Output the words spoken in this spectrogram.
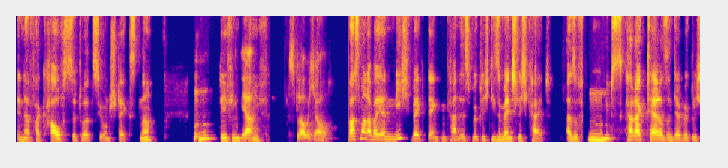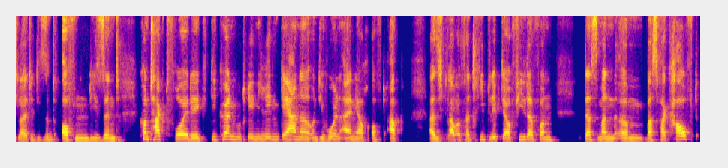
in einer Verkaufssituation steckst, ne? Mhm. Definitiv. Ja, das glaube ich auch. Was man aber ja nicht wegdenken kann, ist wirklich diese Menschlichkeit. Also mhm. Charaktere sind ja wirklich Leute, die sind offen, die sind kontaktfreudig, die können gut reden, die reden gerne und die holen einen ja auch oft ab. Also ich glaube, Vertrieb lebt ja auch viel davon, dass man ähm, was verkauft,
